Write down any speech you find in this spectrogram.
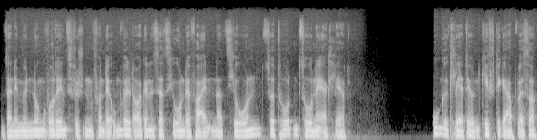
und seine Mündung wurde inzwischen von der Umweltorganisation der Vereinten Nationen zur toten Zone erklärt. Ungeklärte und giftige Abwässer,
